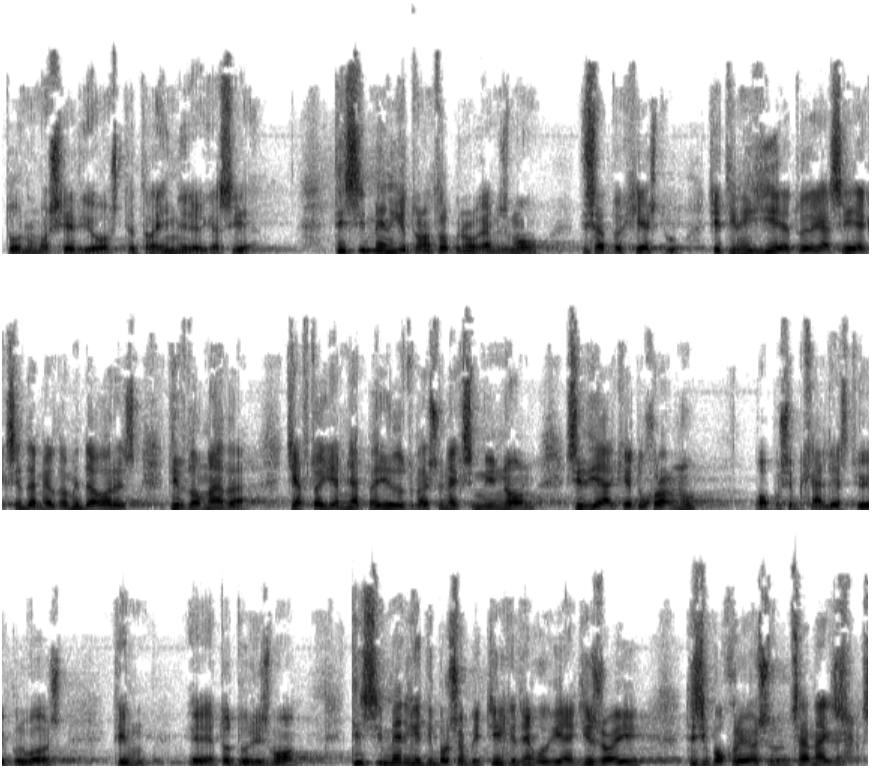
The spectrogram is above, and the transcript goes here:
το νομοσχέδιο ως τετραήμερη εργασία. Τι σημαίνει για τον ανθρώπινο οργανισμό, τις αντοχές του και την υγεία του εργασία 60 με 70 ώρες τη βδομάδα και αυτό για μια περίοδο τουλάχιστον 6 μηνών στη διάρκεια του χρόνου, όπως επικαλέστηκε ο υπουργός την, ε, τον τουρισμό, τι σημαίνει για την προσωπική και την οικογενειακή ζωή, τις υποχρεώσεις του,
